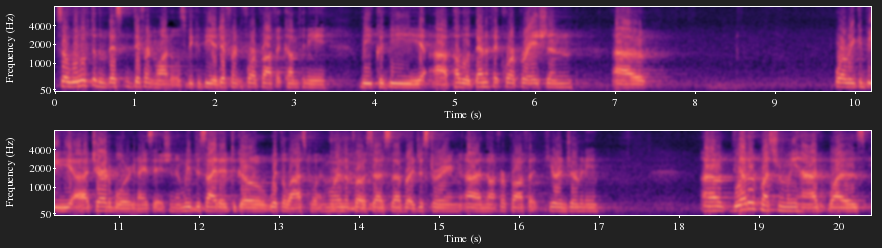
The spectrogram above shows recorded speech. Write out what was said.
So we looked at the different models. We could be a different for-profit company. We could be a public benefit corporation. Uh, or we could be a charitable organization. And we've decided to go with the last one. We're in the process of registering a not-for-profit here in Germany. Uh, the other question we had was,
